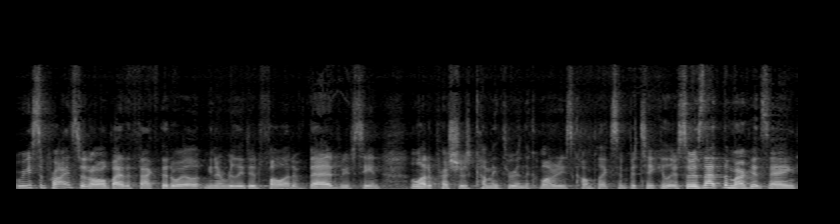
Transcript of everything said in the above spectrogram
Were you surprised at all by the fact that oil, you know, really did fall out of bed? We've seen a lot of pressures coming through in the commodities complex in particular. So is that the market saying?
